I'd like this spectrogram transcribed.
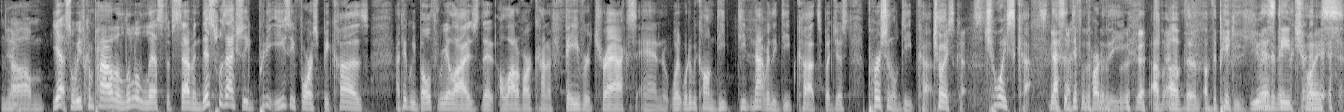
Yeah. um, yeah, so we've compiled a little list of seven. This was actually pretty easy for us because I think we both realized that a lot of our kind of favorite tracks and what, what do we call them? Deep, deep, not really deep cuts, but just personal deep cuts. Choice cuts. choice cuts. That's a different part of the of, of the of the piggy. USD choice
